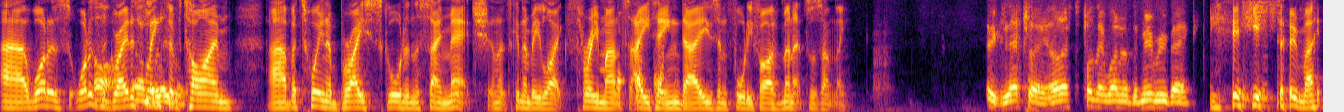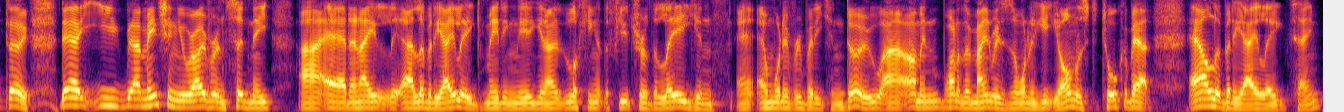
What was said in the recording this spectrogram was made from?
Uh, what is what is oh, the greatest length of time uh, between a brace scored in the same match? And it's going to be like three months, eighteen days, and forty five minutes or something. Exactly. I'll have to put that one in the memory bank. yeah, you do, mate, too. Now, you mentioned you were over in Sydney uh, at an a, uh, Liberty A League meeting there, you know, looking at the future of the league and, and what everybody can do. Uh, I mean, one of the main reasons I wanted to get you on was to talk about our Liberty A League team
